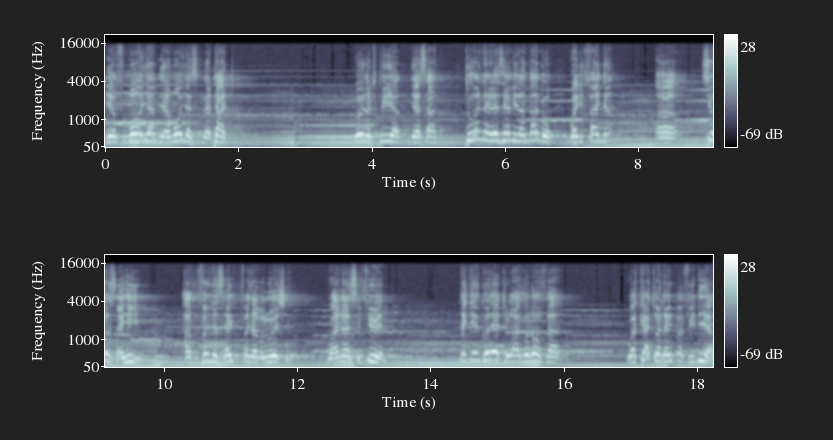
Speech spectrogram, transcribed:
ni elfu moja mia moja sitini na tatu wewe unatupia mia saba tuwanaelezea vile ambavyo walifanya uh, sio sahihi, hakufanya sahihi kufanya valuation. Bwana asifiwe. Na jengo letu la ghorofa, wakati wanalipa fidia,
